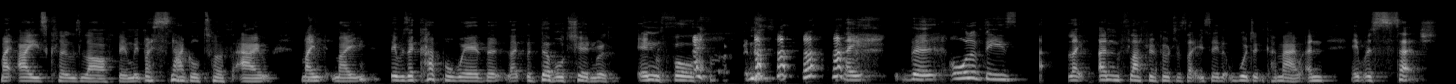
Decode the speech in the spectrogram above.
my eyes closed laughing with my snaggle tooth out. My my there was a couple where the like the double chin was in full like the all of these like unflattering photos like you say that wouldn't come out. And it was such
